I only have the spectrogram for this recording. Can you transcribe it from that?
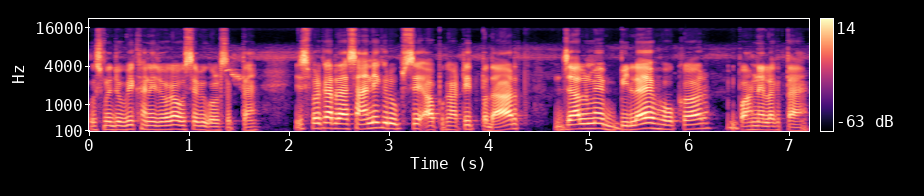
उसमें जो भी खनिज होगा उसे भी घोल सकता है। इस प्रकार रासायनिक रूप से अपघटित पदार्थ जल में विलय होकर बहने लगता है।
